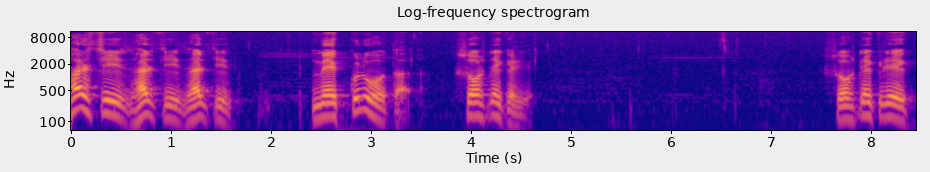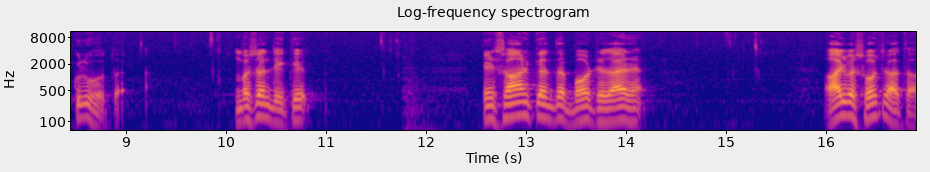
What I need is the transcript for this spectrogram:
ہر چیز ہر چیز ہر چیز میں ایک کلو ہوتا سوچنے کے لیے۔ سوچنے کے لیے ایک کلو ہوتا ہے۔ مثلاً دیکھیے، انسان کے اندر بہت ڈیزائر ہیں آج میں سوچ رہا تھا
